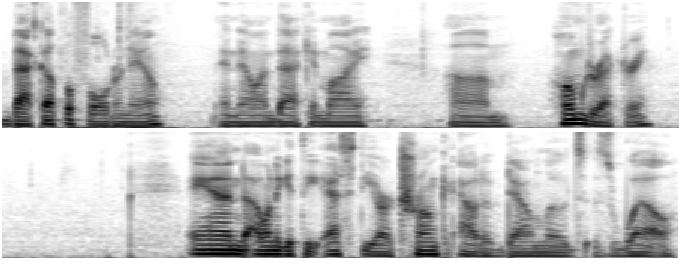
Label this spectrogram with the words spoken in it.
Back up a folder now, and now I'm back in my um, home directory. And I want to get the SDR trunk out of downloads as well.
